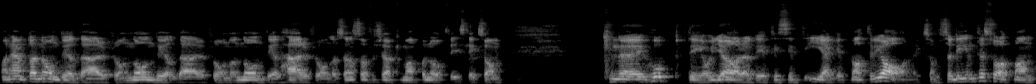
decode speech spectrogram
man hämtar någon del därifrån, någon del därifrån och någon del härifrån och sen så försöker man på något vis liksom knö ihop det och göra det till sitt eget material. Liksom. Så det är inte så att man,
